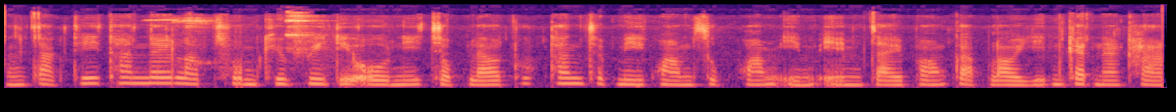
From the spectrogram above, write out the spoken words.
หลังจากที่ท่านได้รับชมคลิปวิดีโอนี้จบแล้วทุกท่านจะมีความสุขความอิ่มเอมใจพร้อมกับรอยยิ้มกันนะคะ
